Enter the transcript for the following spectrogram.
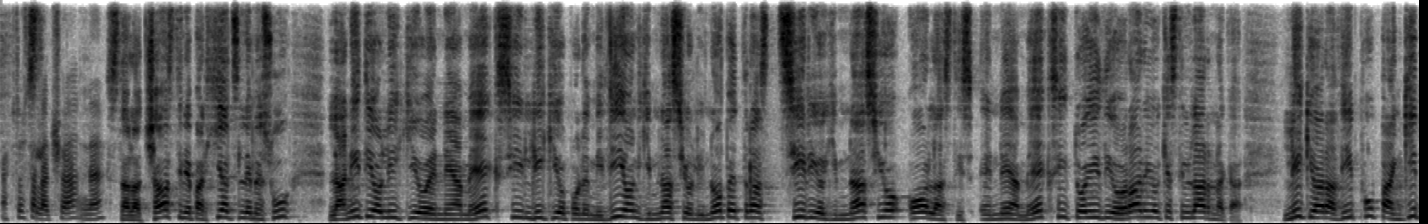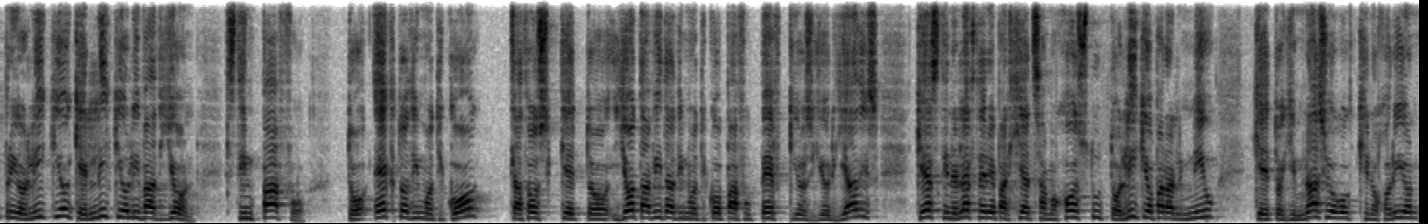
Αυτό στα Λατσά, ναι. Στα Λατσά, στην επαρχία της Λεμεσού. Λανίτιο Λύκειο 9 με 6, Λύκειο Πολεμιδίων, Γυμνάσιο Λινόπετρας, Τσίριο Γυμνάσιο, όλα στις 9 με 6, το ίδιο ωράριο και στην Λάρνακα. Λύκειο Αραδίπου, Παγκύπριο Λύκειο και Λύκειο Λιβαδιών. Στην Πάφο, το έκτο δημοτικό καθώς και το ΙΒ Δημοτικό Πάφου Πεύκιος Γεωργιάδης και στην ελεύθερη επαρχία της Αμοχώστου, το Λύκειο Παραλιμνίου και το Γυμνάσιο Κοινοχωρίων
